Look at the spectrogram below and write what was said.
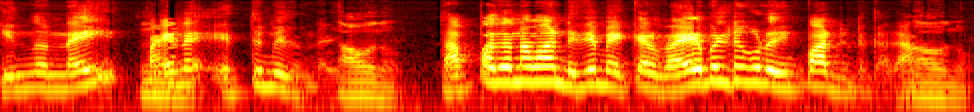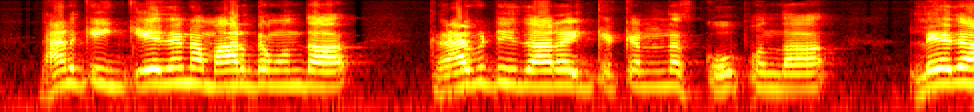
కింద ఉన్నాయి పైన ఎత్తు మీద ఉన్నాయి. అవును. తప్పదన్నమా నిజమే ఇక్కడ వయబిలిటీ కూడా ఇంపార్టెంట్ కదా. అవును. దానికి ఇంకేదైనా మార్గం ఉందా? గ్రావిటీ ద్వారా ఇంకెక్కడైనా స్కోప్ ఉందా? లేదా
